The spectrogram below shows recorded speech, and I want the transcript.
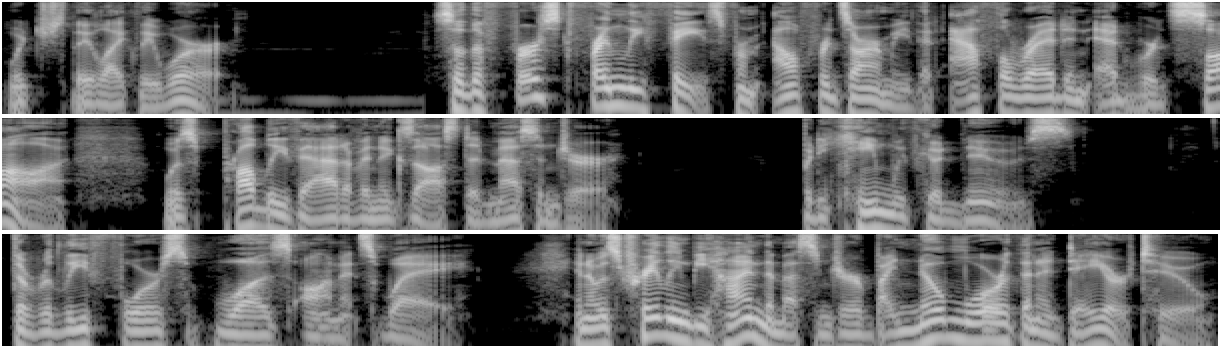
which they likely were. So, the first friendly face from Alfred's army that AEthelred and Edward saw was probably that of an exhausted messenger. But he came with good news. The relief force was on its way, and it was trailing behind the messenger by no more than a day or two.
